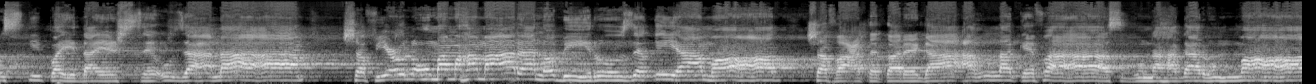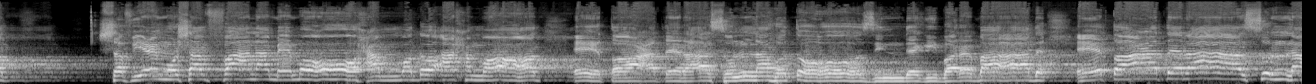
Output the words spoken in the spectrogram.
উসকি পয়দায়েশ সে উজালাম শফিউল উমাম হামারা নবী রোজ কিয়ামত, শফাত করে গা আল্লাহ কে ফাস, গুনাহগার উম্মত। শফিয়ে মুসাফা নামে মোহাম্মদ আহমদ। এ তাতে রাসুল না হতো জিন্দগি বরবাদ। এ তাতে রাসুল না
